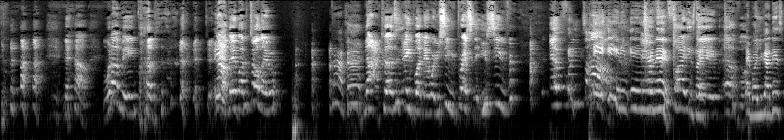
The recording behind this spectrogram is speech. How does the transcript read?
now, what I mean by nah, man, by controller, Nah, cuz. nah, cause it's a button there where you see me pressing it. You see me every time. it ain't even, it ain't even Every fighting like, game ever. hey, bro, you got this?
